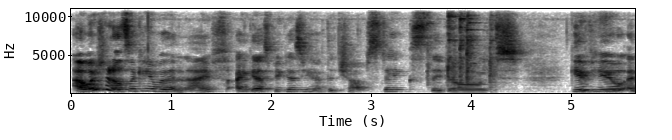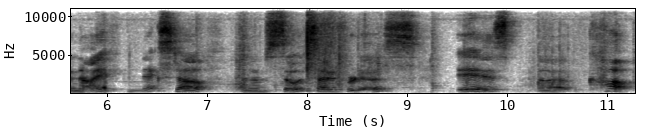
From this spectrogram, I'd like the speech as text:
I wish it also came with a knife. I guess because you have the chopsticks they don't give you a knife. Next up, and I'm so excited for this, is a cup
